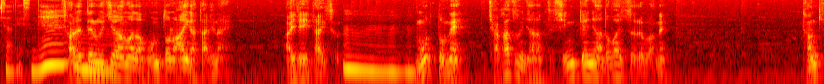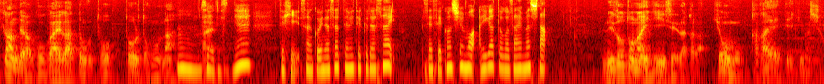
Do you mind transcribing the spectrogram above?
そうですね。されてるうちはまだ本当の愛が足りない。相手に対する。うん。もっとね茶化すんじゃなくて真剣にアドバイスすればね短期間では誤解があっても通通ると思うな、うん、はいそうですね。ぜひ参考になさってみてください。先生、今週もありがとうございました。二度とない人生だから今日も輝いていきましょう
